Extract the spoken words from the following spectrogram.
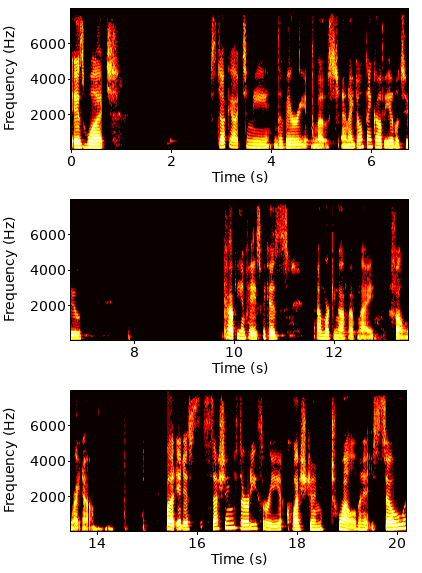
is what stuck out to me the very most and I don't think I'll be able to copy and paste because I'm working off of my phone right now. But it is session 33, question 12, and it is so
